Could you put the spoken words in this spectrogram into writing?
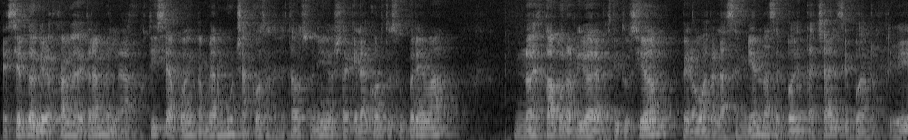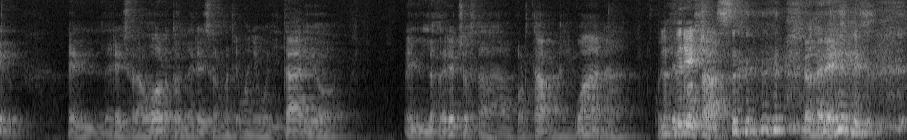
Es cierto que los cambios de Trump en la justicia pueden cambiar muchas cosas en Estados Unidos ya que la Corte Suprema no está por arriba de la Constitución, pero bueno, las enmiendas se pueden tachar y se pueden reescribir. El derecho al aborto, el derecho al matrimonio igualitario, el- los derechos a aportar marihuana. Los cualquier derechos. cosa. Los derechos. los derechos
